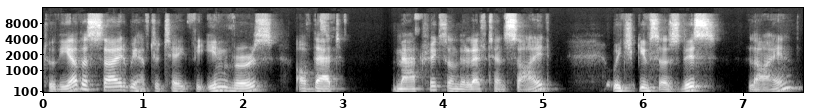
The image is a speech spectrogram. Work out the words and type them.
to the other side. We have to take the inverse of that matrix on the left-hand side, which gives us this line.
